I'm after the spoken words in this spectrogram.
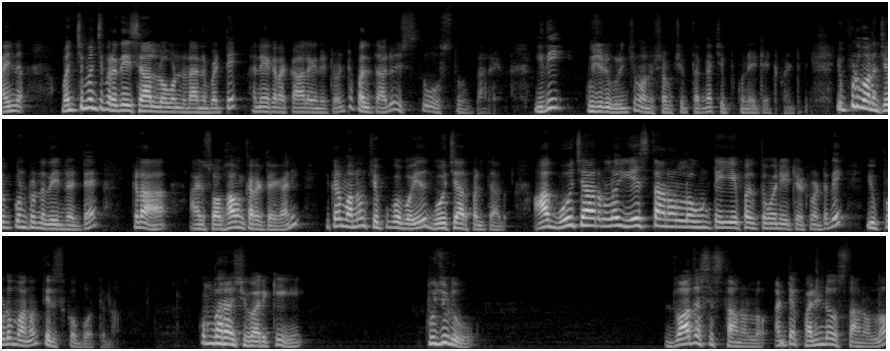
ఆయన మంచి మంచి ప్రదేశాల్లో ఉండడాన్ని బట్టి అనేక రకాలైనటువంటి ఫలితాలు ఇస్తూ వస్తూ ఉంటారు ఆయన. ఇది కుజుడి గురించి మనం సంక్షిప్తంగా చెప్పుకునేటటువంటిది. ఇప్పుడు మనం చెప్పుకుంటున్నది ఏంటంటే ఇక్కడ ఆయన స్వభావం కరెక్టే కానీ ఇక్కడ మనం చెప్పుకోబోయేది గోచార ఫలితాలు. ఆ గోచారంలో ఏ స్థానంలో ఉంటే ఏ ఫలితం అనేటటువంటిది ఇప్పుడు మనం తెలుసుకోబోతున్నాం. కుంభరాశి వారికి కుజుడు ద్వాదశ స్థానంలో అంటే పన్నెండవ స్థానంలో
